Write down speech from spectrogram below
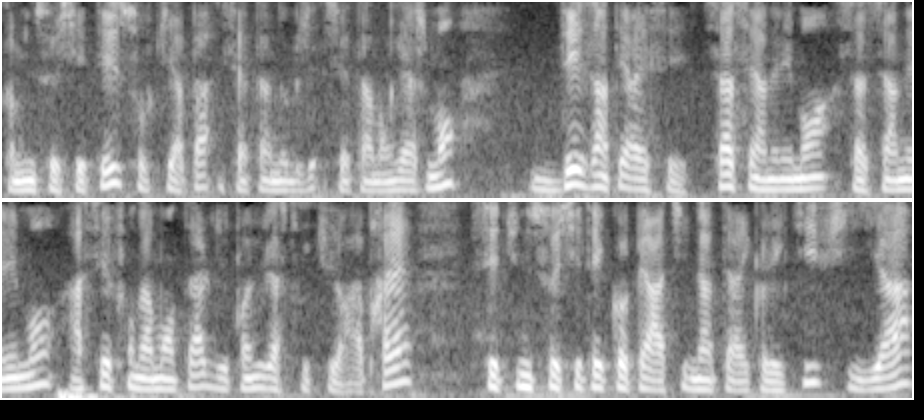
comme une société, sauf qu'il n'y a pas, c'est un objet, c'est un engagement désintéressé. Ça, c'est un élément, ça, c'est un élément assez fondamental du point de vue de la structure. Après, c'est une société coopérative d'intérêt collectif. Il y a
